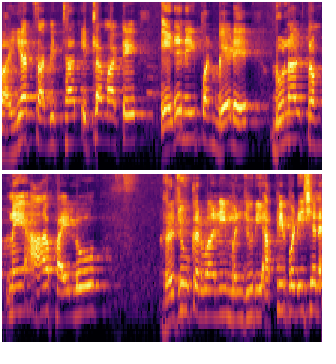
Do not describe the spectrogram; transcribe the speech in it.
વાહિયાત સાબિત થાત. એટલા માટે એડે નહીં, પણ બેડે ડોનાલ્ડ ટ્રમ્પને આ ફાઇલો રજૂ કરવાની મંજૂરી આપવી પડી છે અને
